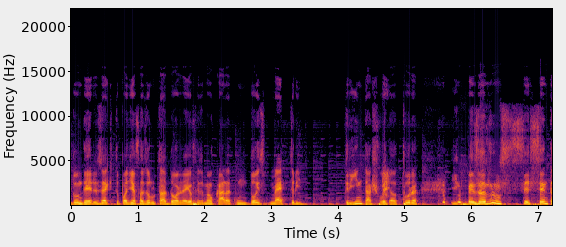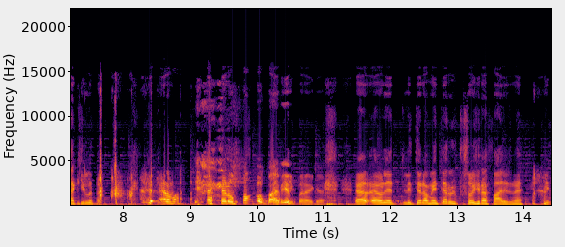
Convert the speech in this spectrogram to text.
de um deles é que tu podia fazer o lutador. Daí eu fiz o meu cara com 2,30m, acho que foi da altura, e pesando uns 60 quilos. Era, uma... era um pau Barreto. pipa, né, cara? Eu, eu li- literalmente era o professor Girafales, né? E,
